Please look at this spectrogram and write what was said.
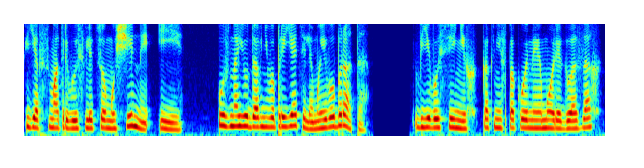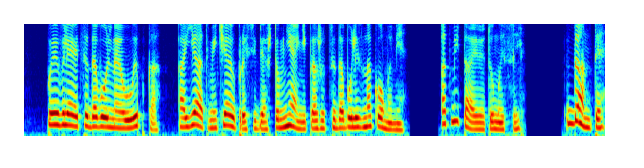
Я всматриваюсь в лицо мужчины и... узнаю давнего приятеля моего брата. В его синих, как неспокойное море, глазах появляется довольная улыбка, а я отмечаю про себя, что мне они кажутся до боли знакомыми. Отметаю эту мысль. «Данте!»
